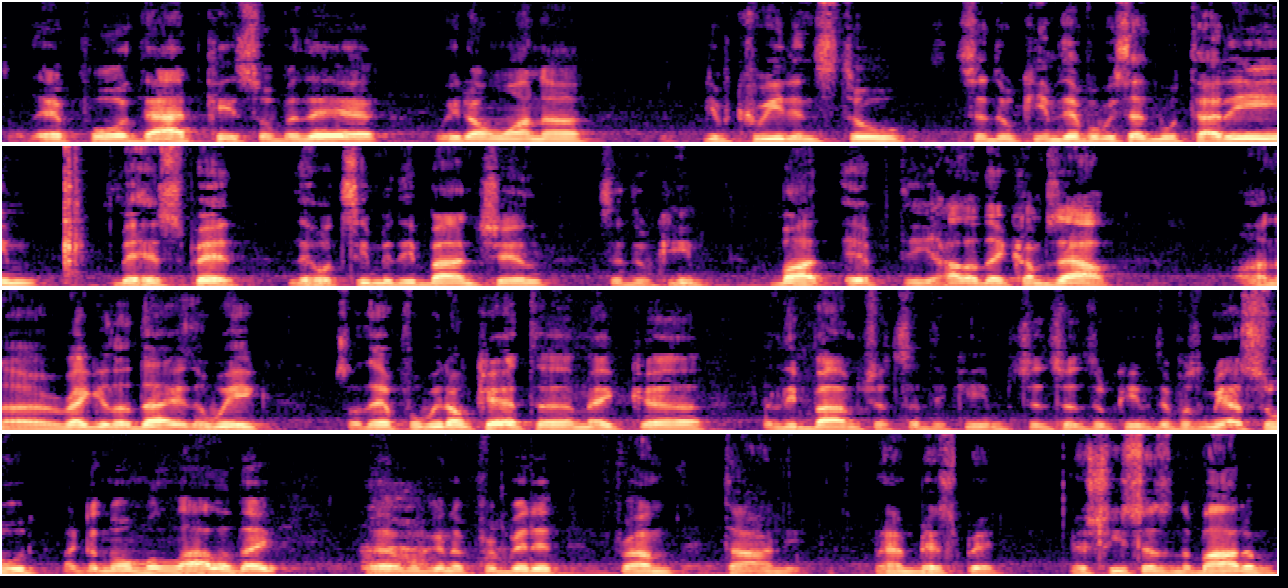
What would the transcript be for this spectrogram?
So therefore, that case over there, we don't want to give credence to Sedukim. Therefore, we said mutarim behesped lehotzi mediban shel Sedukim. But if the holiday comes out on a regular day of the week, so therefore we don't care to make uh, libam shel Sedukim, since Sedukim, if it was going like a normal holiday, uh, we're going to forbid it from ta'ani and besped. As she says in the bottom,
